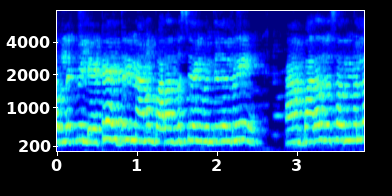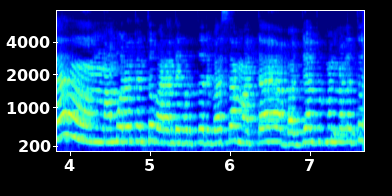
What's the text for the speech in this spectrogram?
ಬರ್ಲಿಕ್ಕೆ ಲೇಟೇ ಆಯ್ತು ರೀ ನಾನು ಬಾರಾದ ಬಸ್ಸಿಗೆ ಬಂದಿದ್ದಲ್ರಿ. ಬಾರಾದ ಬಸ್ ಆದ್ಮೇಲೆ ನಮ್ಮೂರಂತಂತೂ ಬಾರಂದೇ ಬರ್ತದೆ ರೀ ಬಸ್, ಮತ್ತು ಬಬ್ಜಾಲ್ಪುರ ಬಂದ್ಮೇಲಂತೂ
